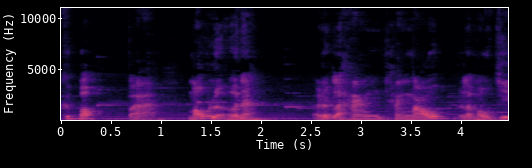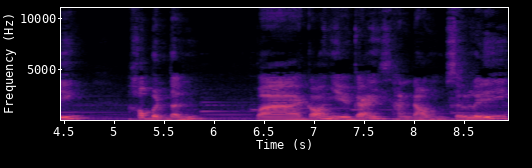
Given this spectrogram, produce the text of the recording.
cướp bóc và máu lửa nè. Rất là hăng hăng máu rất là máu chiến không bình tĩnh. Và có nhiều cái hành động xử lý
